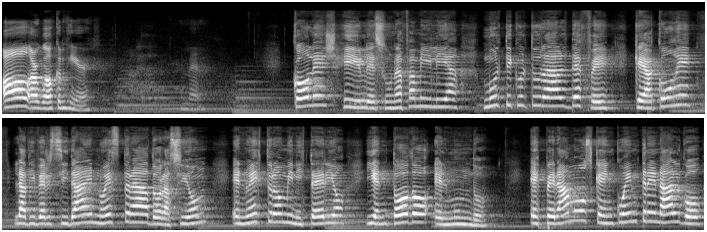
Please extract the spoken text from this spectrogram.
All are welcome here. Amen. College Hill es una familia multicultural de fe que acoge la diversidad en nuestra adoración, en nuestro ministerio y en todo el mundo. Esperamos que encuentren algo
